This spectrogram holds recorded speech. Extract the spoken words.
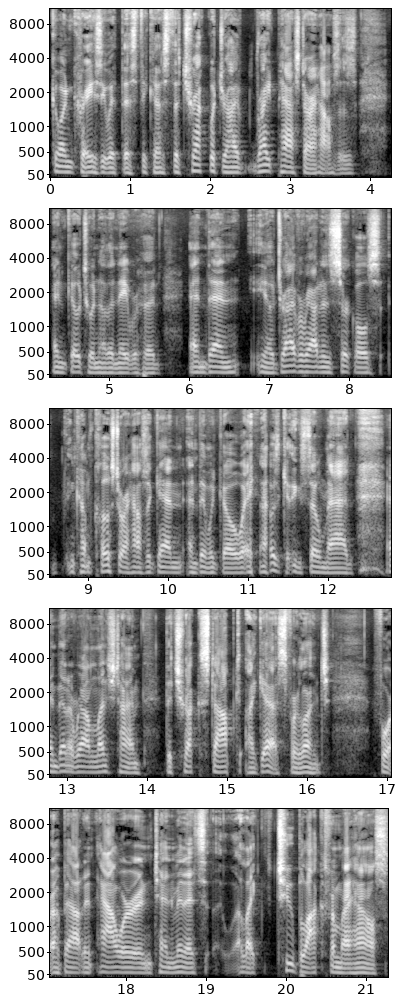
going crazy with this because the truck would drive right past our houses and go to another neighborhood and then you know drive around in circles and come close to our house again and then would go away. I was getting so mad. And then around lunchtime the truck stopped i guess for lunch for about an hour and 10 minutes like two blocks from my house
